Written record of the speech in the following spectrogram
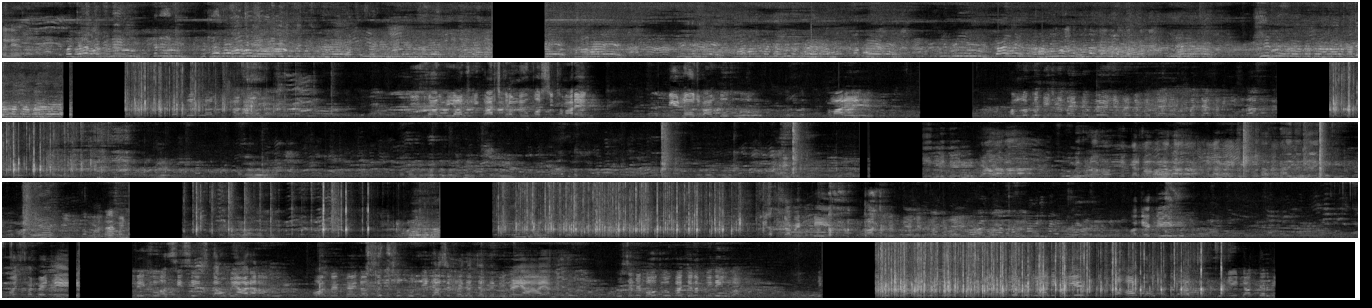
चलिए इस साल भी आज की कार्यक्रम में उपस्थित हमारे वीर नौजवान दोस्तों हमारे हम लोग के बीच में बैठे हुए निर्वाचन पंचायत पूर्व पंचायत समिति सदस्य। हेलो मंच पर उपस्थित सभी क्या होगा शुरू में थोड़ा एक तरफा वाला था, लगा कि किसी दिन जाएगी। टूर्नामेंट के अध्यक्ष जी मंच पर बैठे। मैं 180 से इस गाँव में आ रहा हूँ। और मैं पैदल सभी सुपुर्दिका से पैदल चलते भी मैं यहाँ आया। था उस समय बहुत लोगों का जन्म भी नहीं हुआ।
